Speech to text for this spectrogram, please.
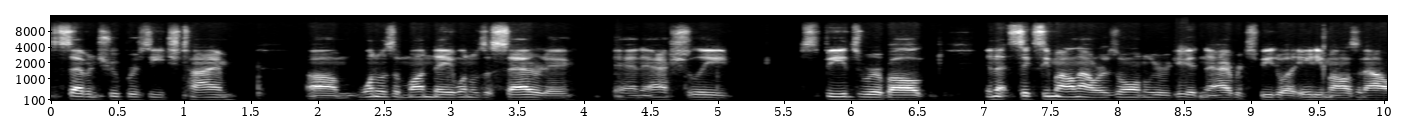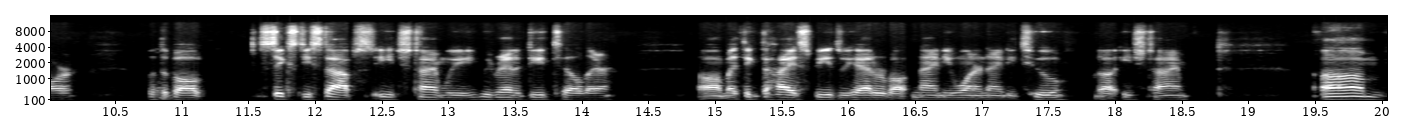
seven troopers each time. Um, one was a Monday, one was a Saturday, and actually speeds were about in that 60 mile an hour zone. We were getting an average speed about 80 miles an hour with about 60 stops each time we, we ran a detail there. Um, I think the highest speeds we had were about 91 or 92 uh, each time. Um,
